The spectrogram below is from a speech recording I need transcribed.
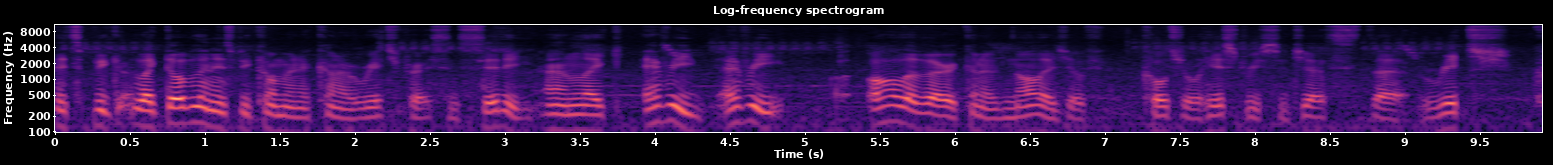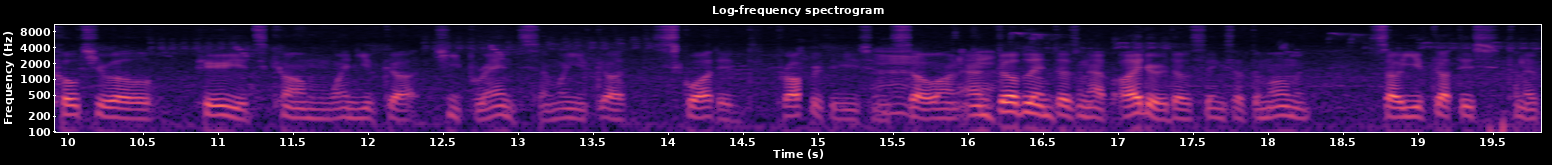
it's bec- like Dublin is becoming a kind of rich person city, and like every every all of our kind of knowledge of cultural history suggests that rich cultural periods come when you've got cheap rents and when you've got squatted properties and so on. And. Dublin doesn't have either of those things at the moment. So you've got this kind of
